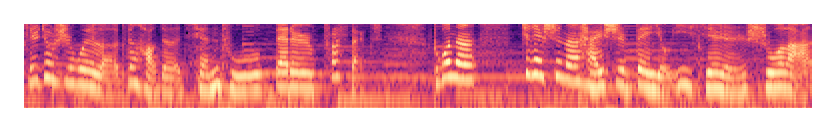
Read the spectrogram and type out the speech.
其实就是为了更好的前途 （better prospects）。不过呢，这件事呢还是被有一些人说了。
